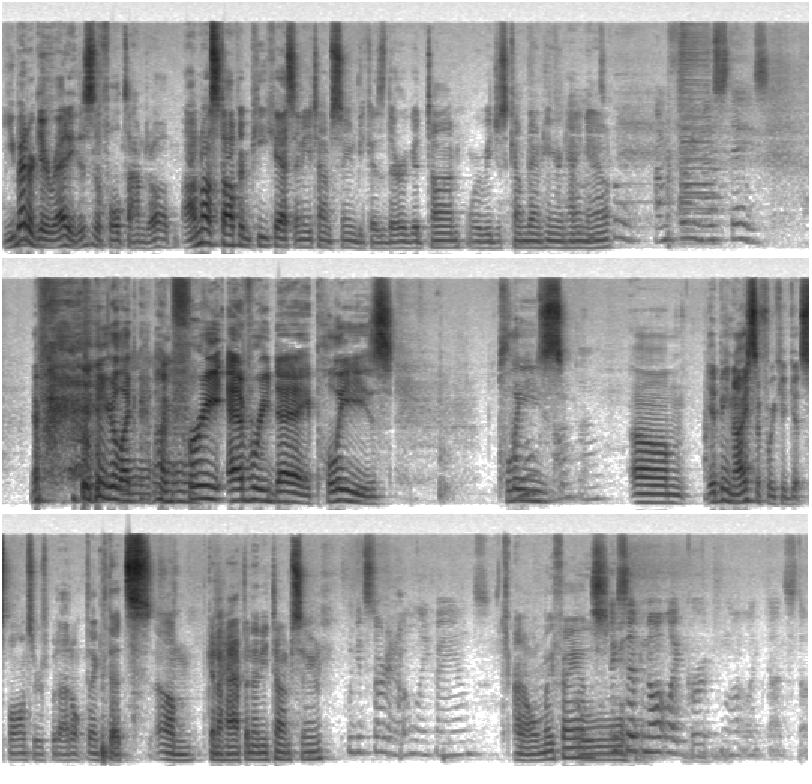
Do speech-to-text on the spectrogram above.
You better get ready. This is a full time job. I'm not stopping PCAST anytime soon because they're a good time where we just come down here and hang out. Cool. I'm free most days. You're like, I'm free every day. Please, please. Um, it'd be nice if we could get sponsors, but I don't think that's um gonna happen anytime soon. We could start an OnlyFans. On OnlyFans. Except not like gr- not like that stuff.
